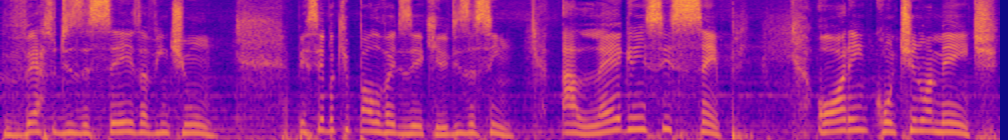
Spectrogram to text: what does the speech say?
verso 16 a 21. Perceba que o Paulo vai dizer aqui, ele diz assim: "Alegrem-se sempre, orem continuamente,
